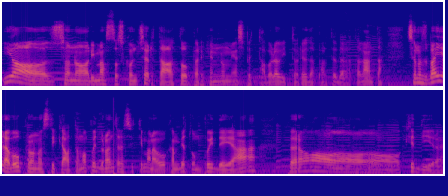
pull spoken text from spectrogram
Io sono rimasto sconcertato perché non mi aspettavo la vittoria da parte dell'Atalanta. Se non sbaglio l'avevo pronosticata, ma poi durante la settimana avevo cambiato un po' idea, però che dire,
